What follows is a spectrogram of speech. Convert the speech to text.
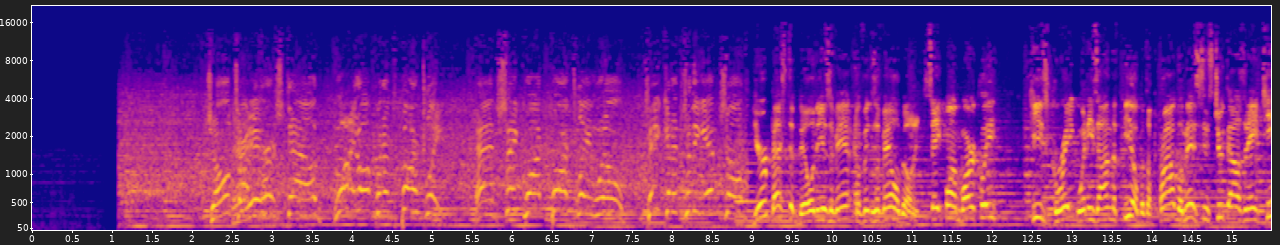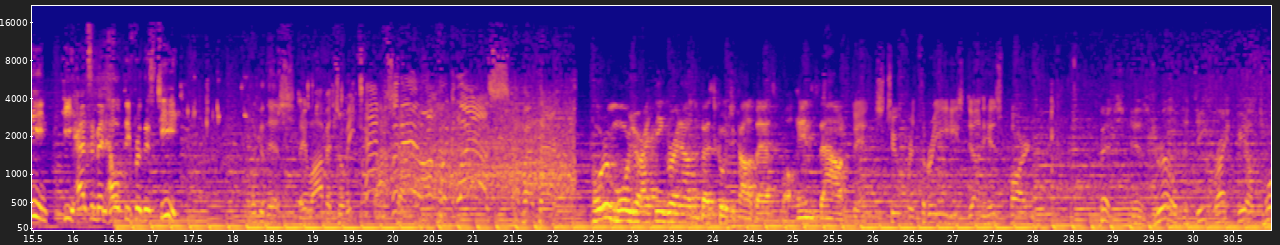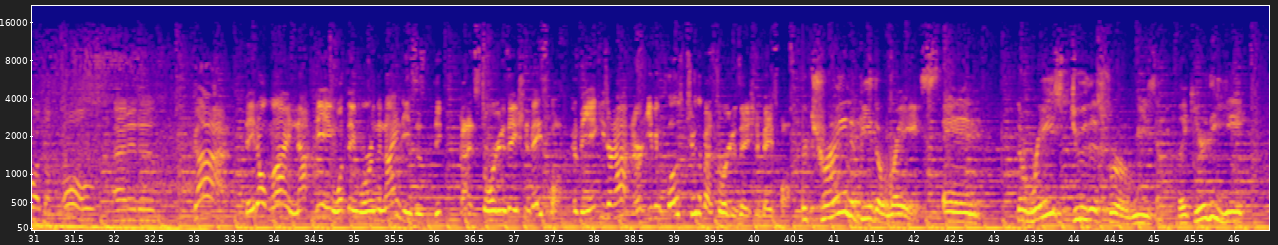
Jones on first down, wide open, it's Barkley. And Saquon Barkley will take it into the end zone. Your best ability is, av- is availability. Saquon Barkley, he's great when he's on the field, but the problem is since 2018, he hasn't been healthy for this team. Look at this. They lob it to him. He taps it in off the glass. How about that? Porter Moser, I think right now is the best coach in college basketball, hands down. Vince, two for three. He's done his part. Pitch is drilled to deep right field toward the pole, and it is gone. They don't mind not being what they were in the 90s as the best organization in baseball because the Yankees are not, aren't even close to the best organization in baseball. They're trying to be the Rays, and the Rays do this for a reason. Like, you're the Yankees.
